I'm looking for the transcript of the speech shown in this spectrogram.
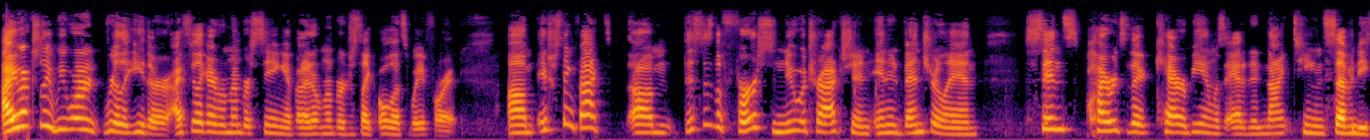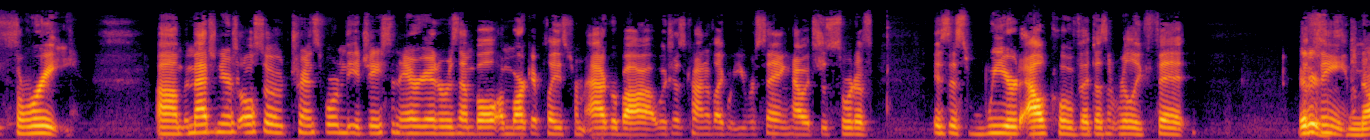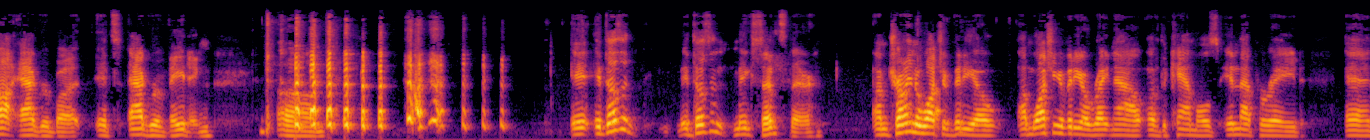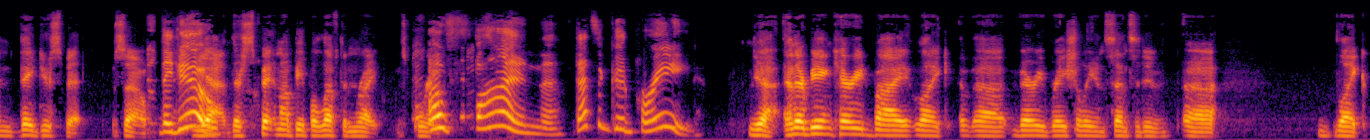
I actually we weren't really either. I feel like I remember seeing it, but I don't remember just like, oh, let's wait for it. Um, interesting fact. Um, this is the first new attraction in Adventureland since Pirates of the Caribbean was added in 1973. Um, Imagineers also transformed the adjacent area to resemble a marketplace from Agrabah, which is kind of like what you were saying, how it's just sort of is this weird alcove that doesn't really fit. it is theme. not Agrabah. It's aggravating. Um, it, it doesn't it doesn't make sense there. I'm trying to watch a video. I'm watching a video right now of the camels in that parade, and they do spit. So They do. yeah, they're spitting on people left and right. It's great. Oh, fun! That's a good parade. Yeah, and they're being carried by like uh, very racially insensitive, uh, like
